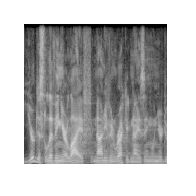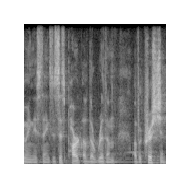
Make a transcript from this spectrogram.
you're just living your life, not even recognizing when you're doing these things. It's just part of the rhythm of a Christian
